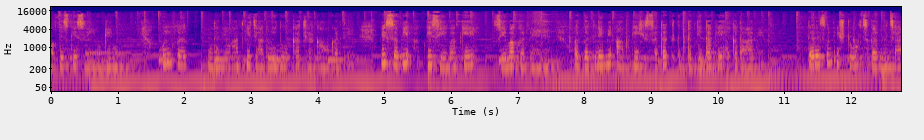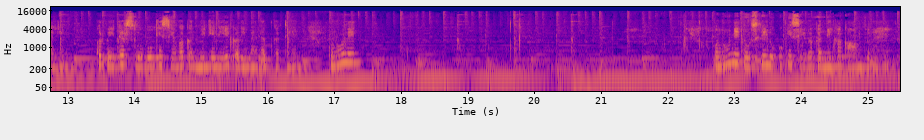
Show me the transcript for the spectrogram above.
ऑफ़िस के सहयोगी हों, उन पर धन्यवाद की जादुई दूर का छिड़काव कर दें। वे सभी आपकी सेवा के, सेवा कर रहे हैं और बदले में आपकी सतत कृतज्ञता के हकदार हैं। दरअसल स्टोर्स कर्मचारी और वेटर्स लोगों की सेवा करने के लिए कड़ी मेहनत करते हैं। उन्होंने उन्होंने दूसरे लोगों की सेवा करने का काम चुना है।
